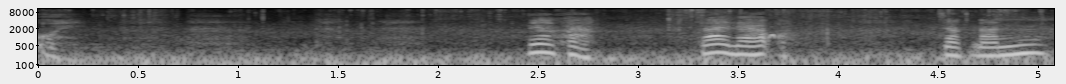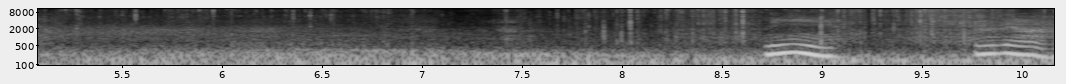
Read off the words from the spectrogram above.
โอ้ย เนี่ยค่ะ ได้แล้ว จากนั้น นี่นี่เลยค่ะ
